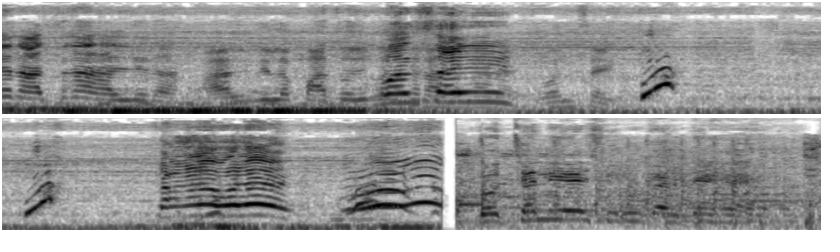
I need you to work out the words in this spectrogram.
इथं नाचणार हल्ली ना हल्लीला पाच वाजे One side. वन साईड चांगला वळे. तो चलिए शुरू करते हैं।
